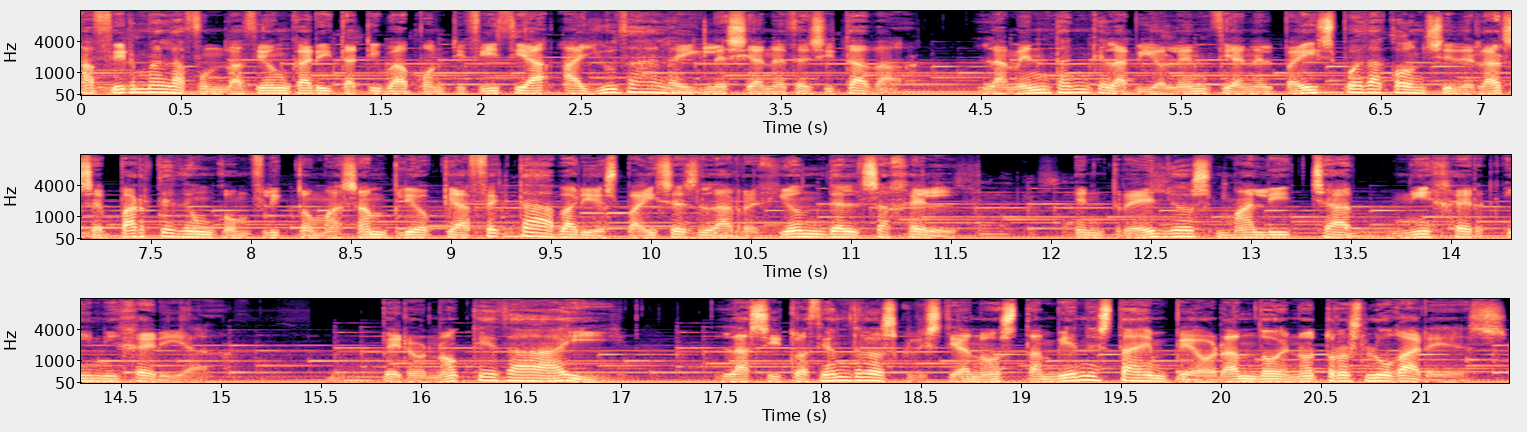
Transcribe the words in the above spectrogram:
afirma la Fundación Caritativa Pontificia Ayuda a la Iglesia Necesitada. Lamentan que la violencia en el país pueda considerarse parte de un conflicto más amplio que afecta a varios países de la región del Sahel, entre ellos Mali, Chad, Níger y Nigeria. Pero no queda ahí. La situación de los cristianos también está empeorando en otros lugares.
